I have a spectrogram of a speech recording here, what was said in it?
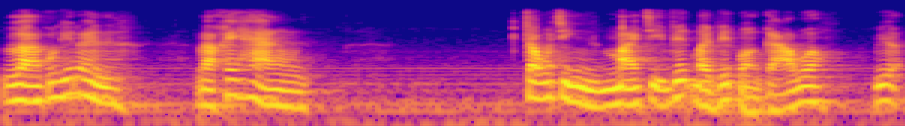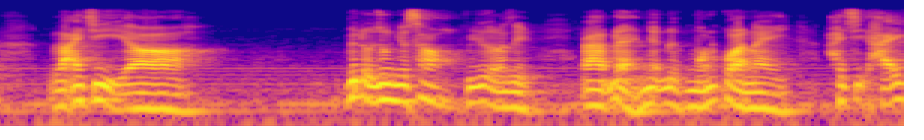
là có nghĩa là là khách hàng trong quá trình mà anh chị viết bài viết quảng cáo đúng không? Ví dụ là anh chị uh, viết nội dung như sau ví dụ là gì? À, để nhận được món quà này anh chị hãy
